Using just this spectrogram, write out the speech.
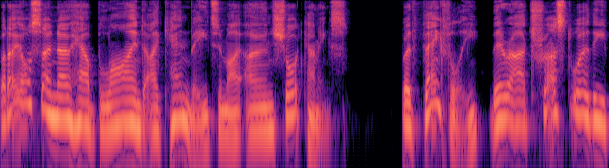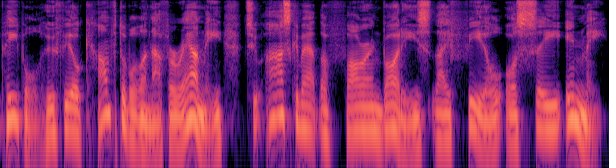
but I also know how blind I can be to my own shortcomings. But thankfully, there are trustworthy people who feel comfortable enough around me to ask about the foreign bodies they feel or see in me.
